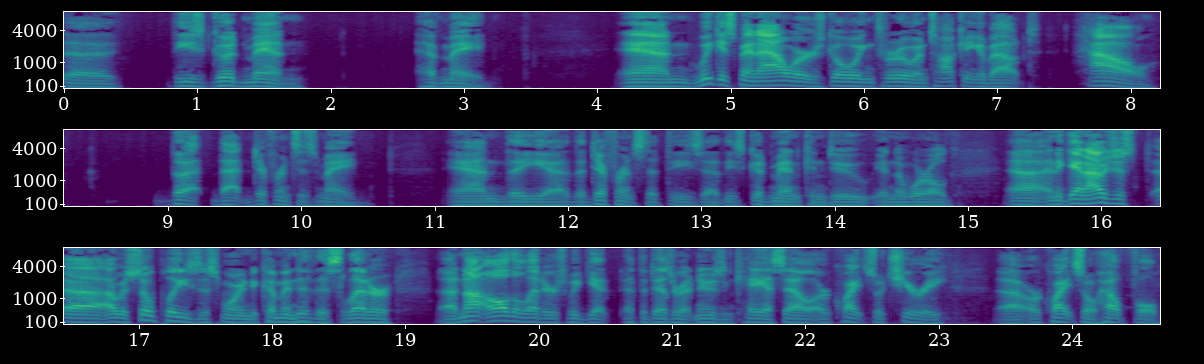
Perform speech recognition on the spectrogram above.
uh, these good men have made. And we could spend hours going through and talking about how that that difference is made and the uh, the difference that these uh, these good men can do in the world. Uh, and again, I was just uh, I was so pleased this morning to come into this letter. Uh, not all the letters we get at the Deseret News and KSL are quite so cheery uh, or quite so helpful,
